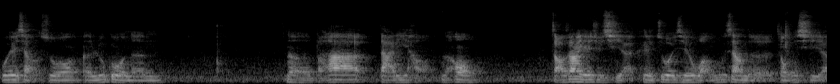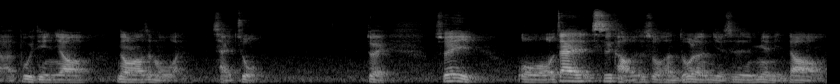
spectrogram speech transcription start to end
我也想说，呃，如果能，那把它打理好，然后早上也许起来可以做一些网络上的东西啊，不一定要弄到这么晚才做。对，所以我在思考的是说，很多人也是面临到，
